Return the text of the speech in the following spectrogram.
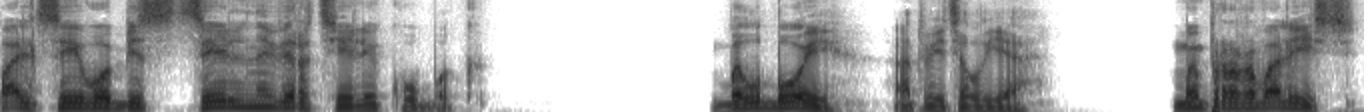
Пальцы его бесцельно вертели кубок. «Был бой», — ответил я. «Мы прорвались,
